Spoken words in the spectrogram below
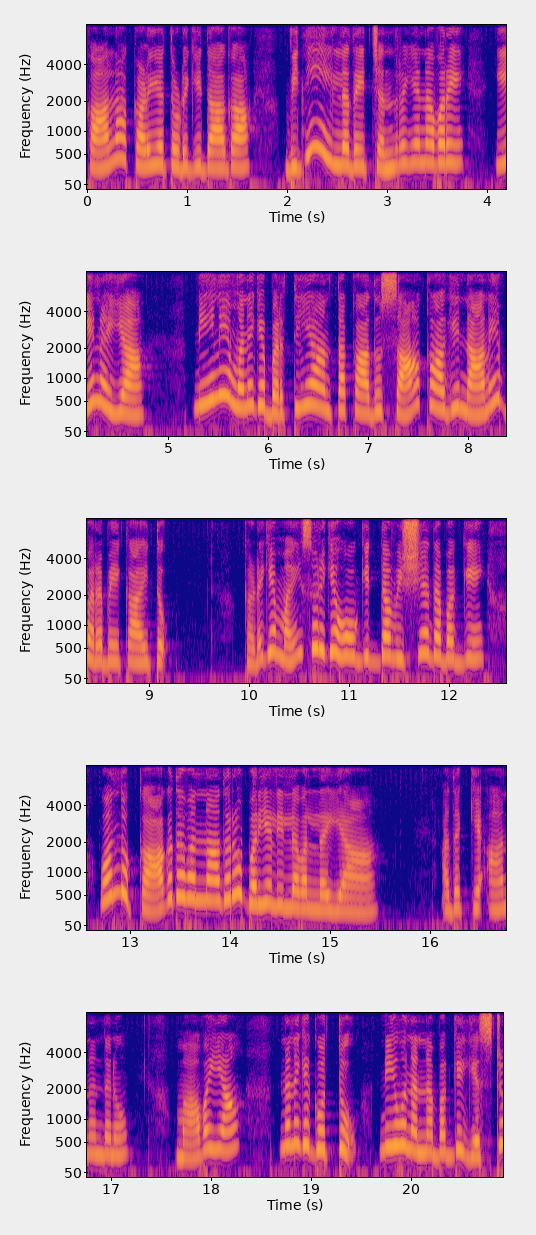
ಕಾಲ ಕಳೆಯತೊಡಗಿದಾಗ, ವಿಧಿ ಇಲ್ಲದೆ ಚಂದ್ರಯ್ಯನವರೇ, ಏನಯ್ಯ, ನೀನೇ ಮನೆಗೆ ಬರ್ತೀಯಾ ಅಂತ ಕಾದು ಸಾಕಾಗಿ ನಾನೇ ಬರಬೇಕಾಯಿತು. ಕಡೆಗೆ ಮೈಸೂರಿಗೆ ಹೋಗಿದ್ದ ವಿಷಯದ ಬಗ್ಗೆ ಒಂದು ಕಾಗದವನ್ನಾದರೂ ಬರೆಯಲಿಲ್ಲವಲ್ಲಯ್ಯ. ಅದಕ್ಕೆ ಆನಂದನು, ಮಾವಯ್ಯ, ನನಗೆ ಗೊತ್ತು, ನೀವು ನನ್ನ ಬಗ್ಗೆ ಎಷ್ಟು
